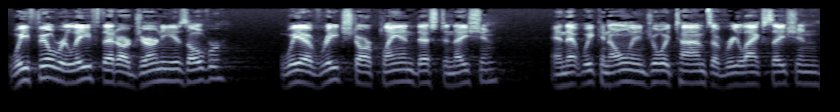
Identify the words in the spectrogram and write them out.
We feel relief that our journey is over. We have reached our planned destination and that we can only enjoy times of relaxation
